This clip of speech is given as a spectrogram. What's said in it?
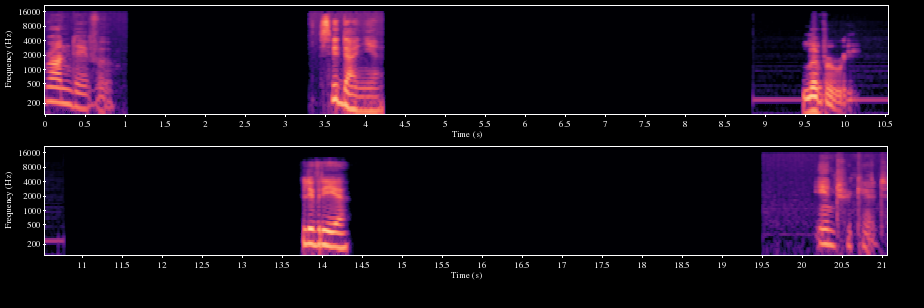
Rendezvous. Свидание. livery, Ливрея. Intricate.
